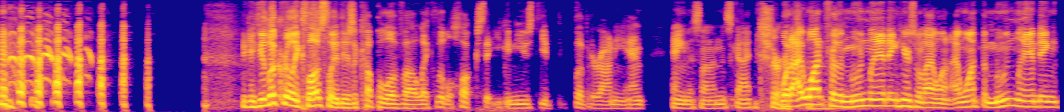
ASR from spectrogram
Like if you look really closely, there's a couple of uh, like little hooks that you can use to flip it around and hang, hang the sun in the sky. sure. What I want for the moon landing, here's what I want. I want the moon landing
